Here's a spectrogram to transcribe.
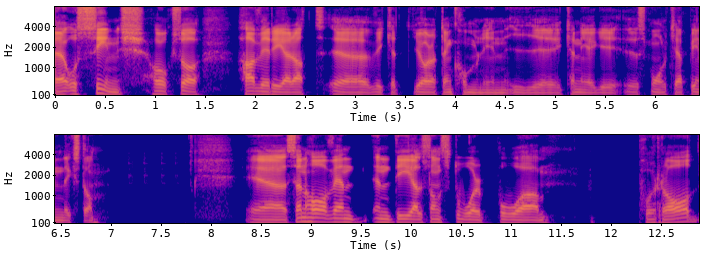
Eh, och Sinch har också havererat, eh, vilket gör att den kommer in i eh, Carnegie eh, small cap-index. Då. Eh, sen har vi en, en del som står på, på rad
